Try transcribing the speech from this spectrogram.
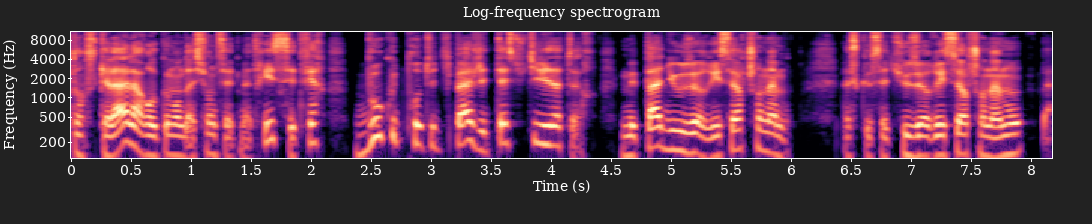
Dans ce cas-là, la recommandation de cette matrice, c'est de faire beaucoup de prototypage et de tests utilisateurs, mais pas de user research en amont. Parce que cette user research en amont, bah,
